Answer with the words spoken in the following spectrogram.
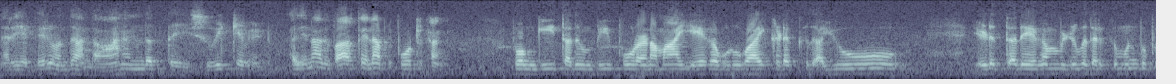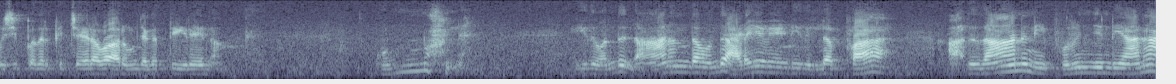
நிறைய பேர் வந்து அந்த ஆனந்தத்தை சுவிக்க வேண்டும். அது என்ன அது வார்த்தையெல்லாம் அப்படி போட்டிருக்காங்க. பொங்கி ததும்பி பூரணமாய் ஏக உருவாய் கிடக்குது. ஐயோ! எடுத்த தேகம் விழுவதற்கு முன்பு புசிப்பதற்கு சேரவாரும் ஜெகத்தீரேனா? ஒன்றும் இல்லை. இது வந்து இந்த ஆனந்தம் வந்து அடைய வேண்டியது இல்லப்பா. அதுதான் நீ புரிஞ்சின்றியானா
